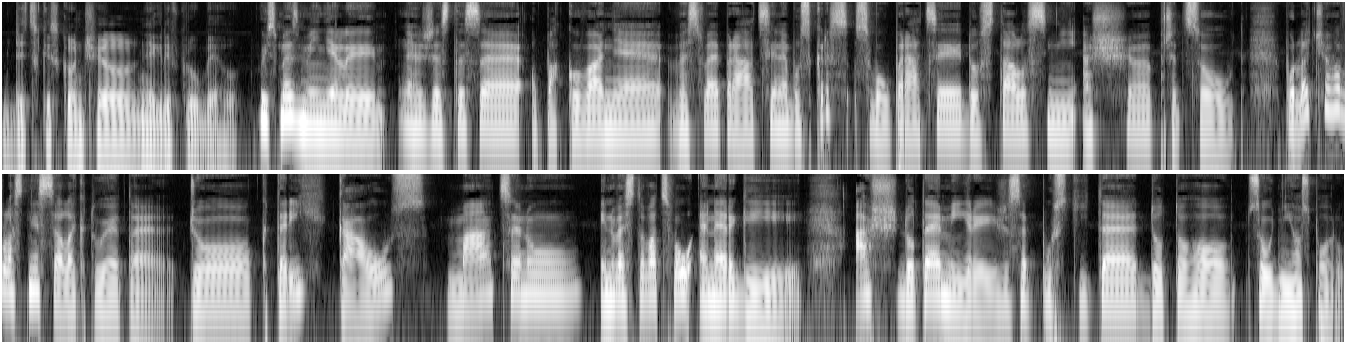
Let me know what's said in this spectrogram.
vždycky skončil někdy v průběhu. Už jsme zmínili, že jste se opakovaně ve své práci nebo skrz svou práci dostal s ní až před soud. Podle čeho vlastně selektujete, do kterých kaus má cenu investovat svou energii až do té míry, že se pustíte do toho soudního sporu?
